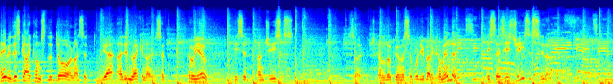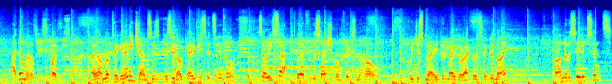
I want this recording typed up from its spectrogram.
Anyway, this guy comes to the door and I said, yeah, I didn't recognize him. I said, who are you? He said, I'm Jesus. So I just kind of looked at him. I said, well, you better come in then. He says, he's Jesus, you know. I don't know, but I'm not taking any chances. Is it okay if he sits in the corner? So he sat there for the session on Fixing the Hole. We just made it, made the record, said good night. I've never seen him since.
